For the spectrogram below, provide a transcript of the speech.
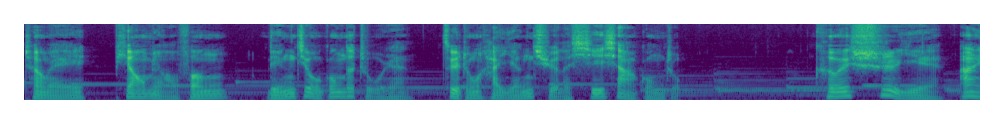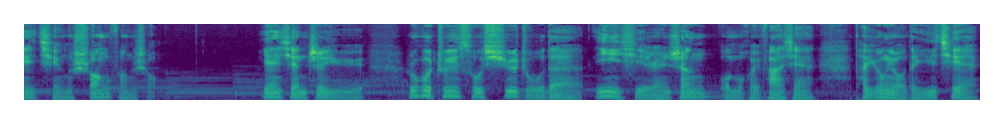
成为缥缈峰灵鹫宫的主人，最终还迎娶了西夏公主，可谓事业爱情双丰收。艳羡之余，如果追溯虚竹的逆袭人生，我们会发现他拥有的一切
